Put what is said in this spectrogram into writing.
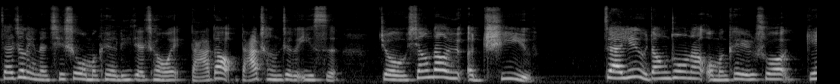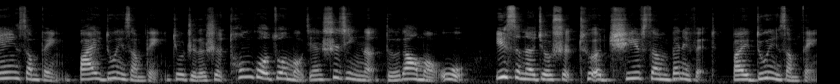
在这里呢，其实我们可以理解成为达到、达成这个意思，就相当于 achieve。在英语当中呢，我们可以说 gain something by doing something，就指的是通过做某件事情呢得到某物，意思呢就是 to achieve some benefit by doing something。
